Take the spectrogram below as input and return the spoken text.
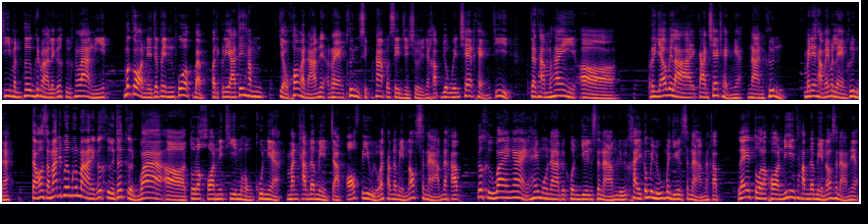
ที่มันเพิ่มขึ้นมาเลยก็คือข้างล่างนี้ เมื่อก่อนเนี่ยจะเป็นพวกแบบปฏิกิริยาที่ทำเกี่ยวข้องกับน้ำเนี่ยแรงขึ้น 15%เฉยๆนะครับยกเว้นแช่แข็งที่จะทำให้อ่าระยะเวลาการแช่แข็งเนี่ยนานขึ้น ไม่ได้ทำให้มันแรงขึ้นนะ แต่ความสามารถที่เพิ่มขึ้นมาเนี่ยก็คือ ถ้าเกิดว่าตัวละครในทีมของคุณเนี่ยมันทำดาเมจจากออฟฟิลหรือว่าทำดาเมจนอกสนามนะครับ ก็คือว่าง่ายให้โมนาเป็นคนยืนสนาม หรือใครก็ไม่รู้มายืนสนามนะครับ และตัวละครที่ทำดาเมจนอกสนามเนี่ย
